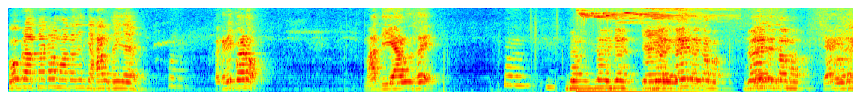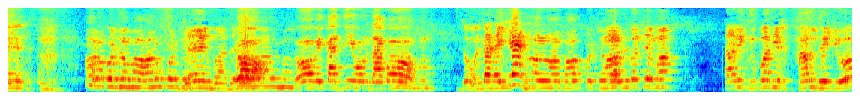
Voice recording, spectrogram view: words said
ખૂબ પ્રાર્થના કરો માતાજીને કે હારું થઈ જાય પકડી પડો માં દિયાળુ છે જય જય જય જય જય રેખાબા જય રેખાબા જય જય. હારું કરજો માં હારું કરજો જય માધવ જો જો વિકાસજી ઓમ તાકો બોલતા થઈ ગયા ને માફ કરજો માફ. કરજે માં તારી કૃપાથી સારું થઈ ગયું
